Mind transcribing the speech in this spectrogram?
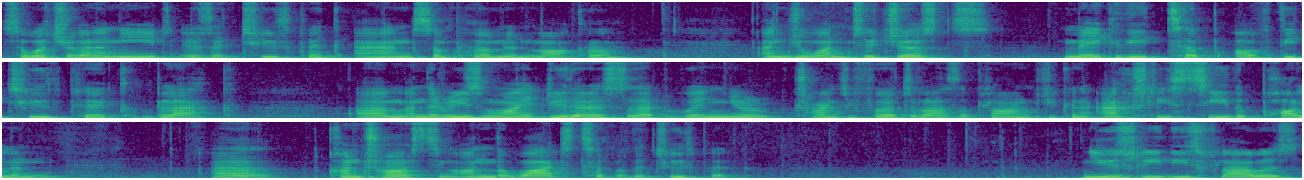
So what you're going to need is a toothpick and some permanent marker. And you want to just make the tip of the toothpick black. Um, and the reason why I do that is so that when you're trying to fertilize the plant, you can actually see the pollen uh, contrasting on the white tip of the toothpick. Usually these flowers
